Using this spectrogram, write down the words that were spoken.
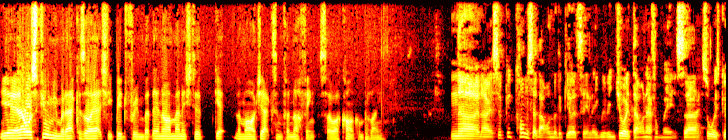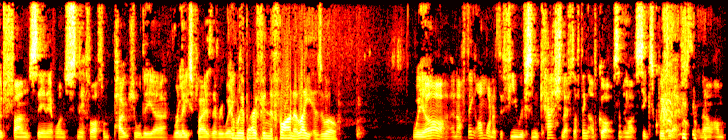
Yeah, I was fuming with that because I actually bid for him, but then I managed to get Lamar Jackson for nothing, so I can't complain. No, no, it's a good concept that one, of the Guillotine League. We've enjoyed that one, haven't we? It's uh, it's always good fun seeing everyone sniff off and poach all the uh, release players every week. And we're both in the final eight as well. We are, and I think I'm one of the few with some cash left. I think I've got something like six quid left. and I'm,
